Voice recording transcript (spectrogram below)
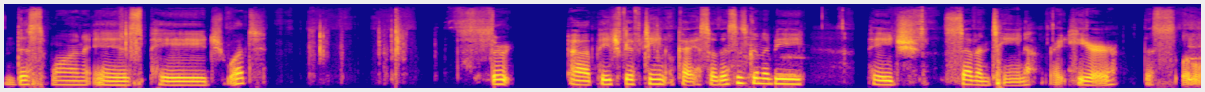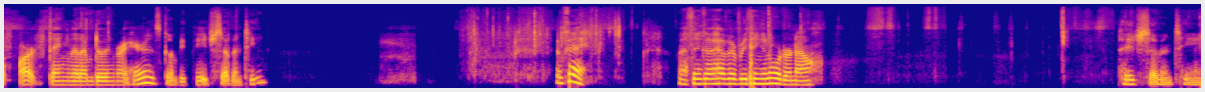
This one is page what? Thir- uh, page 15. Okay, so this is going to be page 17 right here. This little art thing that I'm doing right here is going to be page 17. Okay, I think I have everything in order now. Page 17.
